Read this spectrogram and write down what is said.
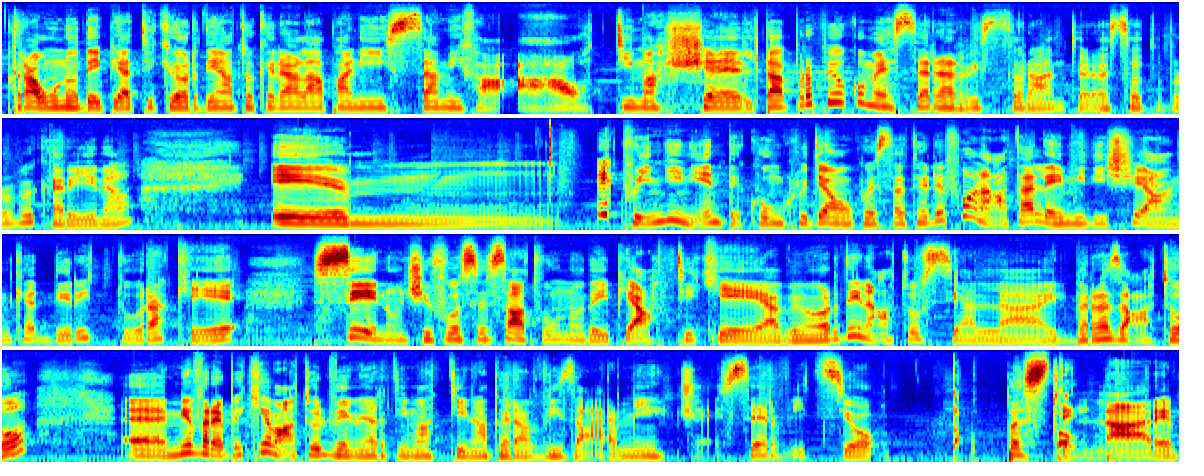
tra uno dei piatti che ho ordinato, che era la panissa, mi fa: Ah, ottima scelta! Proprio come essere al ristorante, è stato proprio carina. E, mm, e quindi niente, concludiamo questa telefonata. Lei mi dice anche addirittura che se non ci fosse stato uno dei piatti che abbiamo ordinato, ossia il, il brasato, eh, mi avrebbe chiamato il venerdì mattina per avvisarmi. Cioè, servizio top stellare.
